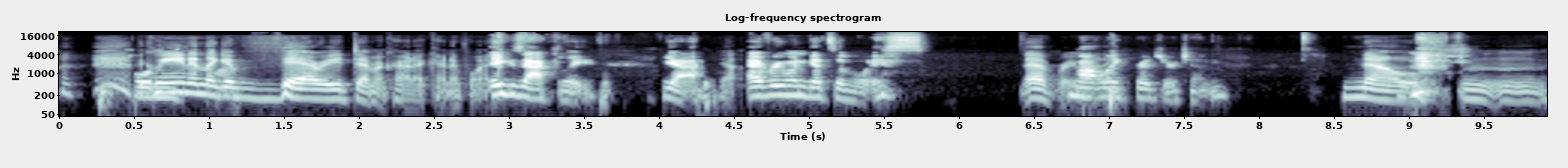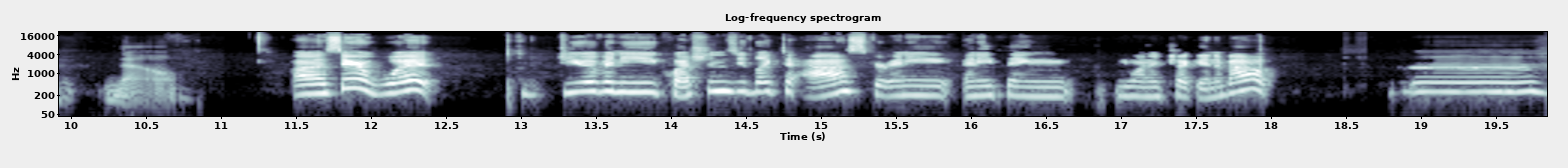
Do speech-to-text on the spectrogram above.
The queen in like a very democratic kind of way. Exactly. Yeah. Yeah. Everyone gets a voice. Everybody. Not like Bridgerton. no, no. Uh Sarah, what do you have any questions you'd like to ask or any anything you want to check in about? Mm,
